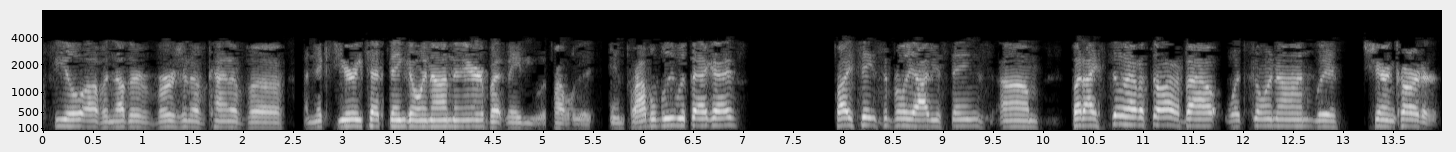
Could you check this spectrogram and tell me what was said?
uh, feel of another version of kind of uh, a Nick Fury type thing going on there, but maybe with probably and probably with bad guys. Probably saying some really obvious things. Um, but I still have a thought about what's going on with Sharon Carter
